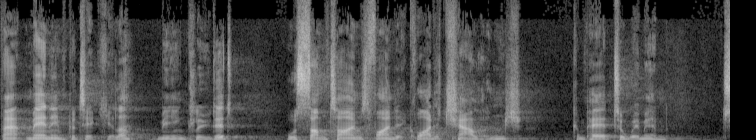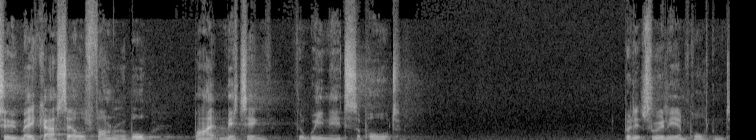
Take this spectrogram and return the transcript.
that men in particular, me included, will sometimes find it quite a challenge compared to women to make ourselves vulnerable by admitting that we need support. But it's really important.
